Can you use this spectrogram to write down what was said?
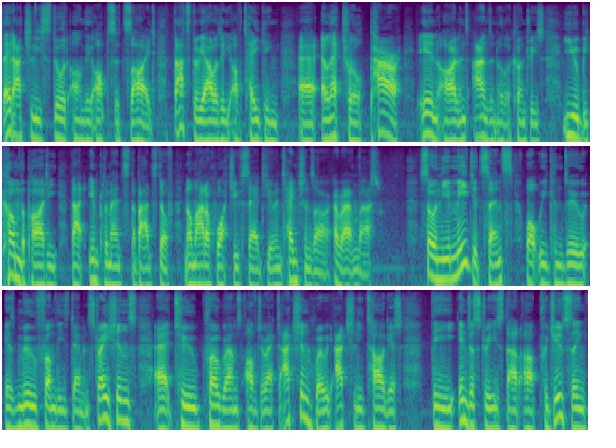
they'd actually stood on the opposite side. That's the reality of taking uh, electoral power in Ireland and in other countries, you become the party that implements the bad stuff, no matter what you've said your intentions are around that. So, in the immediate sense, what we can do is move from these demonstrations uh, to programs of direct action where we actually target the industries that are producing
